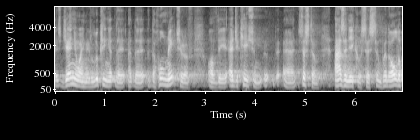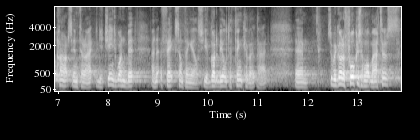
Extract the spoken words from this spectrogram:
It's genuinely looking at the, at the, the whole nature of, of the education uh, system as an ecosystem where all the parts interact and you change one bit and it affects something else. You've got to be able to think about that. Um, so we've got to focus on what matters.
